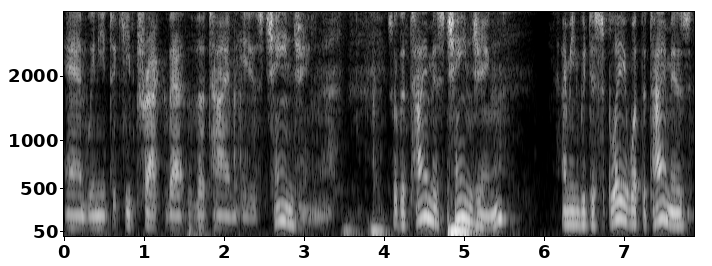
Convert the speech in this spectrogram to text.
and we need to keep track that the time is changing. So the time is changing. I mean, we display what the time is.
